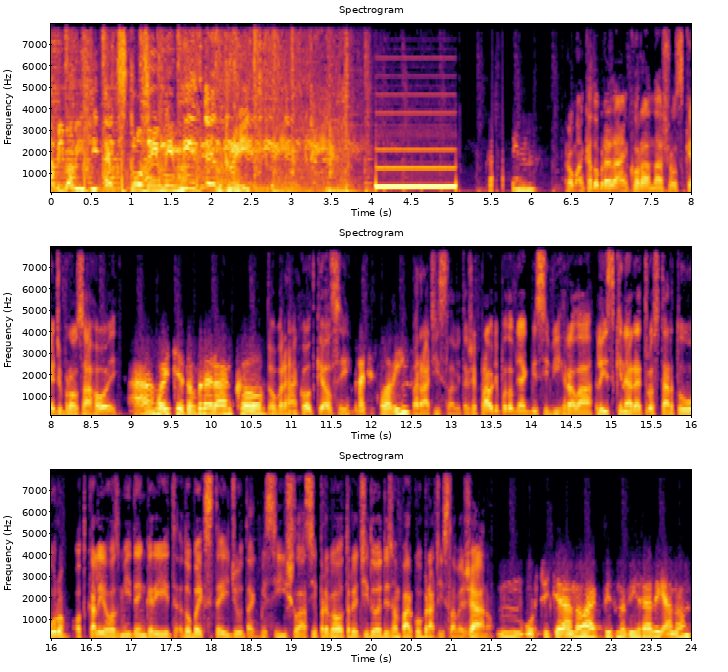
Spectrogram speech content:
a vybaví ti exkluzívny Meet and Greet. Romanka, dobré ránko, rád nášho Sketch Bros, ahoj. Ahojte, dobré ránko. Dobré ránko, odkiaľ si? Bratislavy. Bratislavy. Takže pravdepodobne, ak by si vyhrala lístky na Retro Star Tour od Kaliho z Meet and Greet do backstageu, tak by si išla asi 1.3. do Edison Parku v Bratislave, že áno? Mm, určite áno, ak by sme vyhrali, áno.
